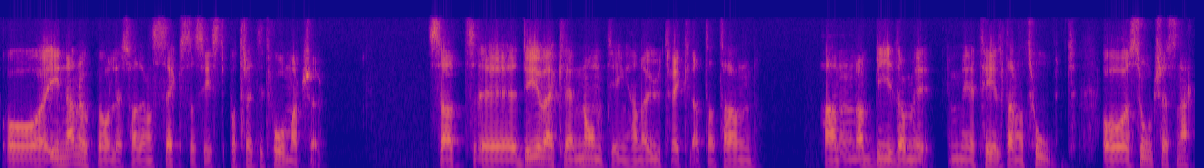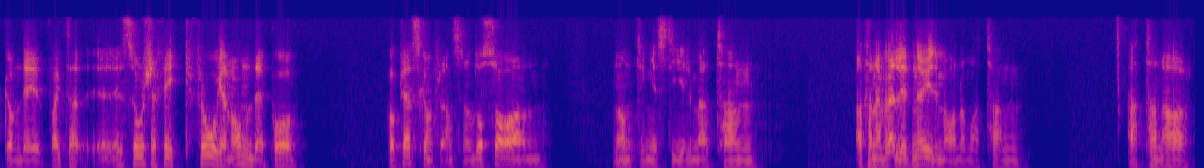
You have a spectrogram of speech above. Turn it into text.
Och innan uppehållet så hade han sex assist på 32 matcher. Så att eh, det är verkligen någonting han har utvecklat, att han, han bidrar med, med ett helt annat hot. Och Solskjaer snackade om det, eh, Solskjaer fick frågan om det på, på presskonferensen och då sa han någonting i stil med att han, att han är väldigt nöjd med honom, att han, att han har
